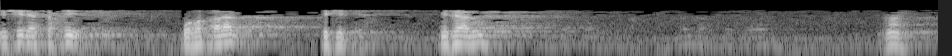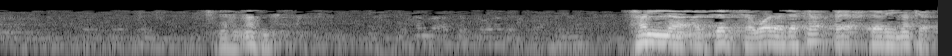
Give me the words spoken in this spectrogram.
يشير إلى التحضير وهو الطلب بشدة. مثاله ها؟ هلا أدبت ولدك فيحترمك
